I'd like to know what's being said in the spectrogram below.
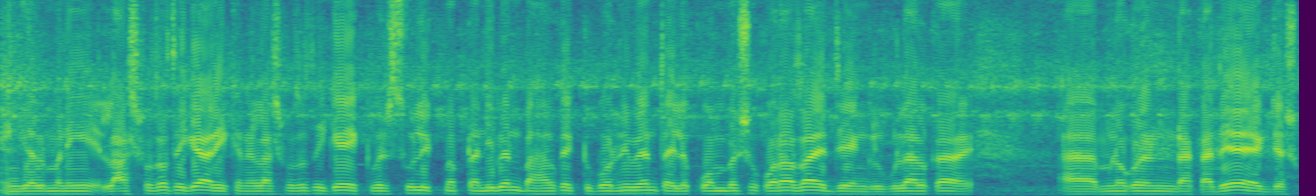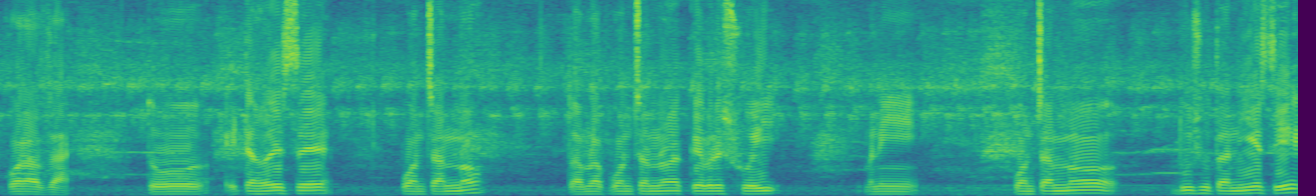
অ্যাঙ্গেল মানে লাস্ট পর্যন্ত থেকে আর এখানে লাস্ট পর্যন্ত থেকে একেবারে সলিড মাপটা নেবেন বা হালকা একটু বড় নেবেন, তাইলে কম বেশও করা যায়, যে অ্যাঙ্গেলগুলো হালকা মনে করেন ঢাকা দিয়ে অ্যাডজাস্ট করা যায়। তো এটা হয়েছে পঞ্চান্ন। তো আমরা পঞ্চান্ন একেবারে সই মানে পঞ্চান্ন দুই সুতা নিয়েছি।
